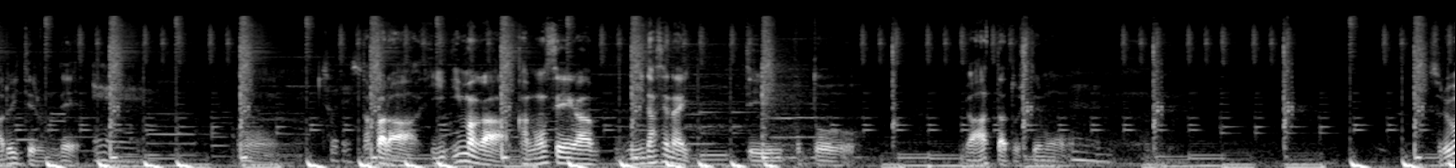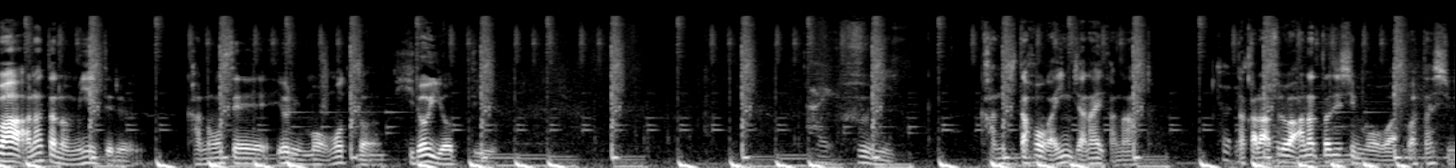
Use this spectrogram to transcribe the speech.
歩いてるんで、ええ。うん。そうですだからい今が可能性が見出せないっていうことがあったとしても。うん。それはあなたの見えてる可能性よりももっと広いよっていうはい。風に感じた方がいいんじゃないかなと。ね。だからそれはあなた自身もわ私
